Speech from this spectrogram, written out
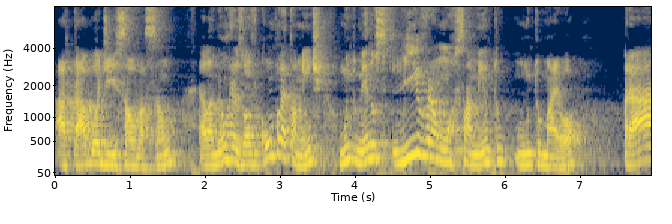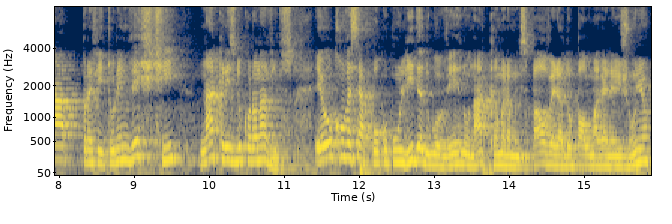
a tábua de salvação, ela não resolve completamente, muito menos livra um orçamento muito maior para a prefeitura investir na crise do coronavírus. Eu conversei há pouco com o líder do governo na Câmara Municipal, o vereador Paulo Magalhães Júnior,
